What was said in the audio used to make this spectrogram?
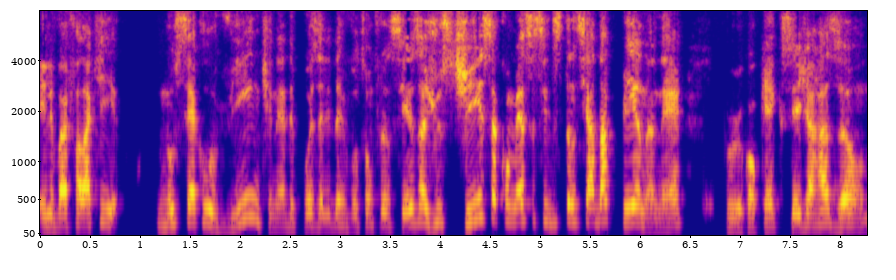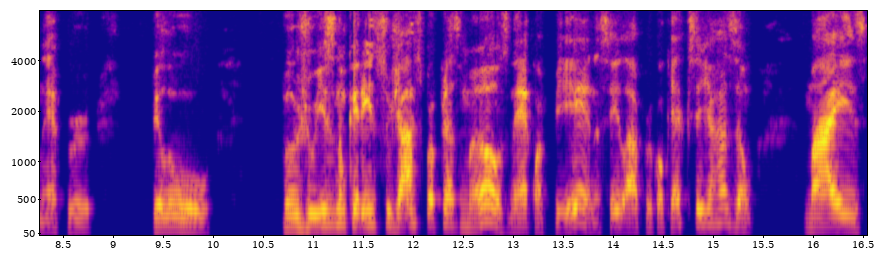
ele vai falar que no século XX, né, depois ali da Revolução Francesa, a justiça começa a se distanciar da pena, né, por qualquer que seja a razão, né, por pelo pelo juiz não querer sujar as próprias mãos, né, com a pena, sei lá, por qualquer que seja a razão. Mas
